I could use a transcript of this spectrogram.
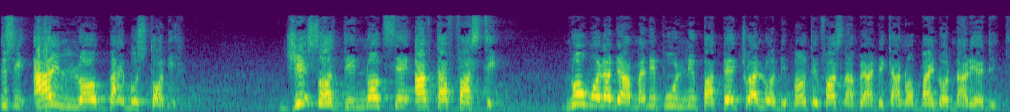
you see, I love Bible study. Jesus did not say after fasting. No wonder there are many people live perpetually on the mountain fasting and prayer and they cannot bind ordinary headache.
